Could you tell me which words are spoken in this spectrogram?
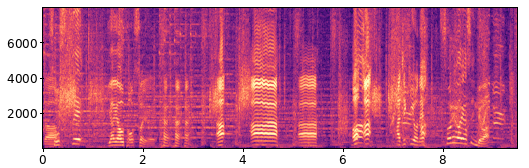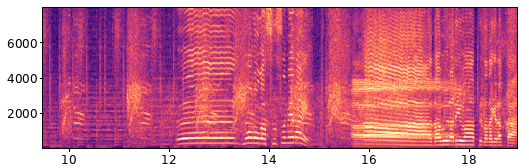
さそしてややを倒すという。ああーあー。ああ弾きをね。あそれは安いんでは？えー、モロが進めない。あー。ダブラリ回ってただけだった。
